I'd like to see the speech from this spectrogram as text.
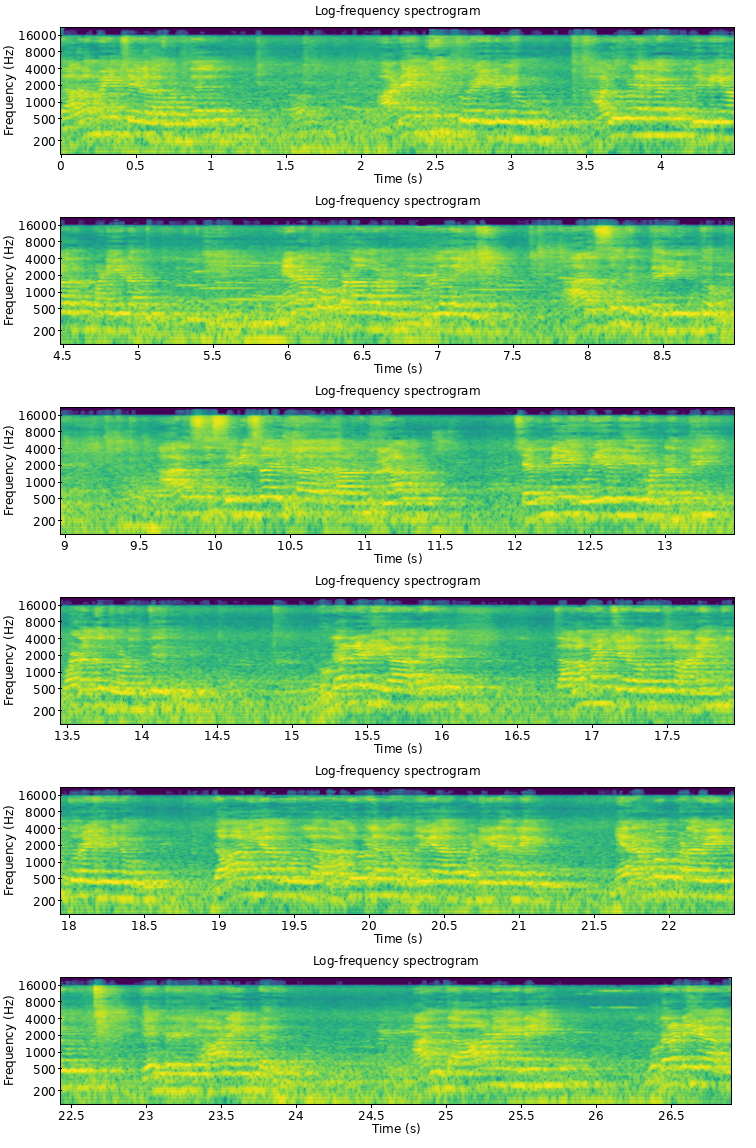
தலைமைச் செயலகம் முதல் அனைத்து துறைகளிலும் அலுவலக உதவியாளர் பணியிடம் நிரப்பப்படாமல் உள்ளதை அரசுக்கு தெரிவித்தும். அரசு செவிசாய்க்காத காரணத்தினால் சென்னை உயர்நீதிமன்றத்தில் வழக்கு தொடுத்து உடனடியாக தலைமைச் செயலர் முதல் அனைத்து துறைகளிலும் காலியாக உள்ள அலுவலக உதவியாளர் பணியிடங்களை நிரப்பப்பட வேண்டும் என்று ஆணையிட்டது. அந்த ஆணையினை உடனடியாக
